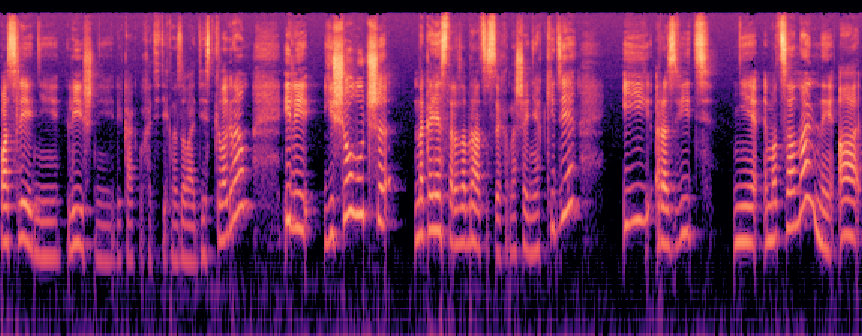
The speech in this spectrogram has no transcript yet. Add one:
последние лишние, или как вы хотите их называть, 10 килограмм, или еще лучше наконец-то разобраться в своих отношениях к еде и развить не эмоциональные, а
